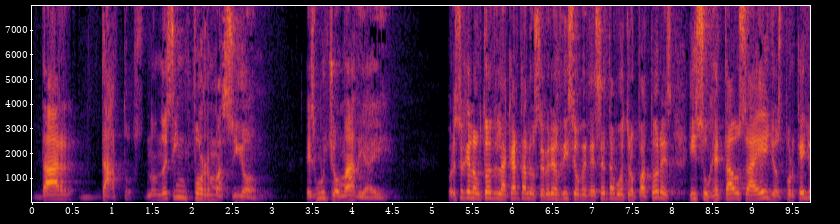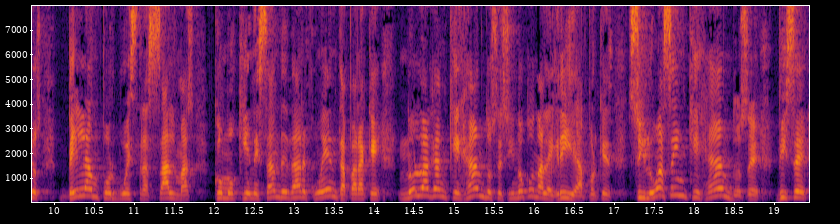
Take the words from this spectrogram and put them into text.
dar datos, no, es información, es mucho más de ahí. Por eso que el autor de la carta a los hebreos dice, obedeced a vuestros pastores y sujetaos a ellos, porque ellos velan por vuestras almas como quienes han de dar cuenta, para que no lo hagan quejándose, sino con alegría, porque si lo hacen quejándose, dice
